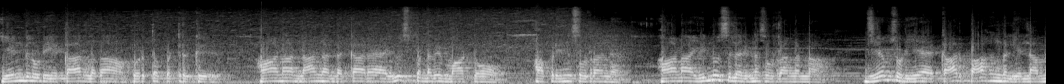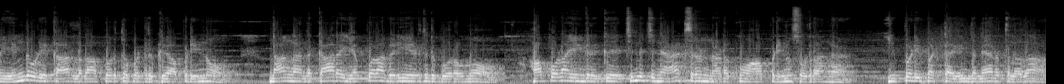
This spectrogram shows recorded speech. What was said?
எங்களுடைய கார்ல தான் பொருத்தப்பட்டிருக்கு. ஆனால் நாங்கள் அந்த காரை யூஸ் பண்ணவே மாட்டோம் அப்படின்னு சொல்கிறாங்க ஆனால் இன்னும் சிலர் என்ன சொல்கிறாங்கன்னா ஜேம்ஸுடைய கார் பாகங்கள் எல்லாமே எங்களுடைய காரில் தான் பொருத்தப்பட்டிருக்கு அப்படின்னும். நாங்கள் அந்த காரை எப்போலாம் வெளியே எடுத்துகிட்டு போகிறோமோ அப்போலாம் எங்களுக்கு சின்ன சின்ன ஆக்சிடென்ட் நடக்கும் அப்படின்னு சொல்கிறாங்க இப்படிப்பட்ட இந்த நேரத்தில் தான்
